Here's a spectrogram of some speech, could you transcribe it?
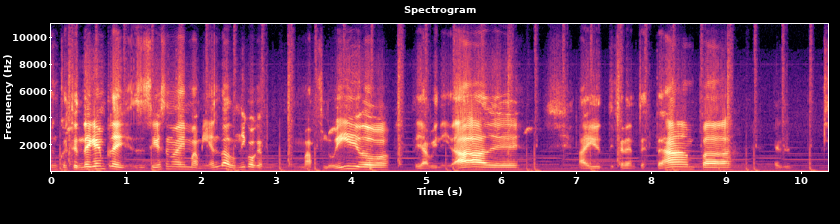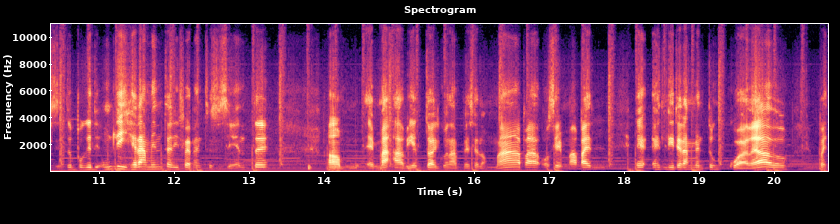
en cuestión de gameplay sigue siendo la misma mierda, lo único que es más fluido, hay habilidades, hay diferentes trampas, el- se siente un poquito, un ligeramente diferente se siente. Um, es más abierto algunas veces los mapas, o si el mapa es, literalmente un cuadrado, pues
